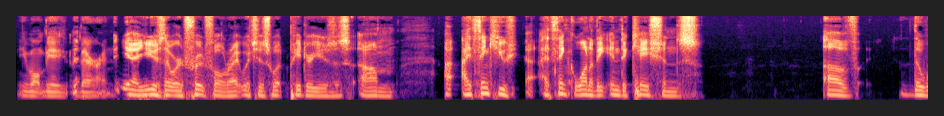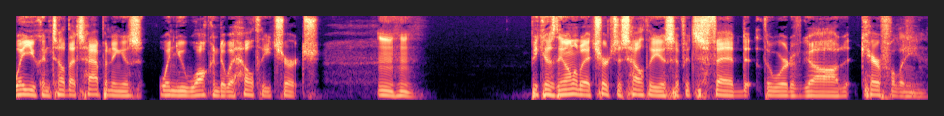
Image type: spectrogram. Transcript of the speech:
You won't be barren. Yeah, you use that word fruitful, right? Which is what Peter uses. Um, I, I think you. I think one of the indications of the way you can tell that's happening is when you walk into a healthy church. Mm-hmm. Because the only way a church is healthy is if it's fed the Word of God carefully. Mm-hmm.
